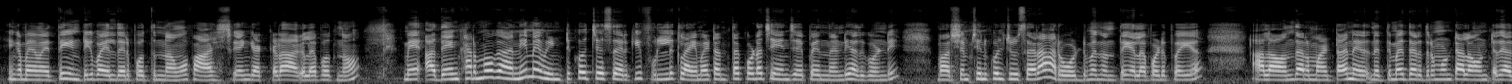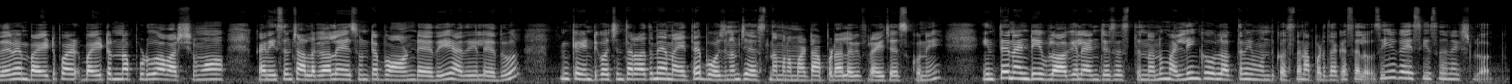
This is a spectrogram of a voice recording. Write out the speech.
ఇంకా మేమైతే ఇంటికి బయలుదేరిపోతున్నాము. ఫాస్ట్గా ఇంకెక్కడ ఆగలేకపోతున్నాం. మే అదేం కర్మో కానీ మేము ఇంటికి వచ్చేసరికి ఫుల్ క్లైమేట్ అంతా కూడా చేంజ్ అయిపోయిందండి. అదిగోండి వర్షం చినుకులు చూసారా? ఆ రోడ్డు మీద అంతా ఎలా పడిపోయా. అలా ఉందన్నమాట. నెత్తి మీద దరిద్రం ఉంటే అలా ఉంటుంది. అదే మేము బయట బయట ఉన్నప్పుడు ఆ వర్షము కనీసం చల్లగాలో వేసుంటే బాగుండేది. అది లేదు. ఇంకా ఇంటికి వచ్చిన తర్వాత మేమైతే భోజనం భోజనం చేస్తున్నాం అనమాట అప్పడాలు అవి ఫ్రై చేసుకుని. ఇంతేనండి ఈ వ్లాగ్ ఇలా ఎండ్ చేసేస్తున్నాను. మళ్ళీ ఇంకో వ్లాగ్తో మేము ముందుకు వస్తాను. అప్పటిదాకా సెలవు. See you guys see next vlog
